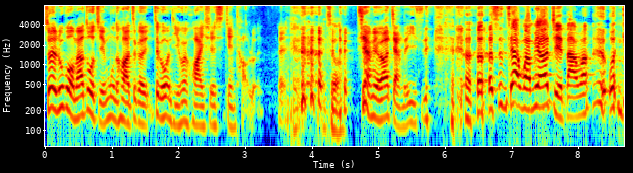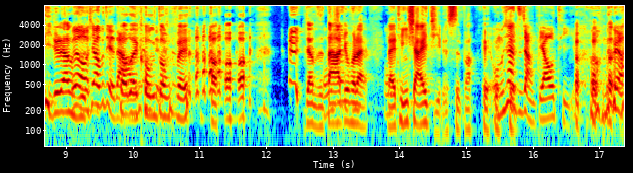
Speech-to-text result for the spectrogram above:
所以，如果我们要做节目的话，这个这个问题会花一些时间讨论。对，没错，现在没有要讲的意思，是这样吗？没有要解答吗？问题就这样没有，我现在不解答，飘在空中飞，这样子大家就会来来听下一集了，是吧？我们现在只讲标题，我们要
